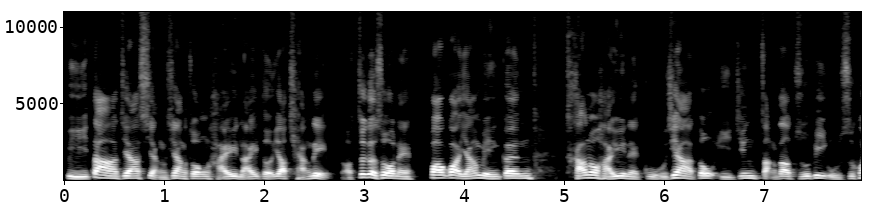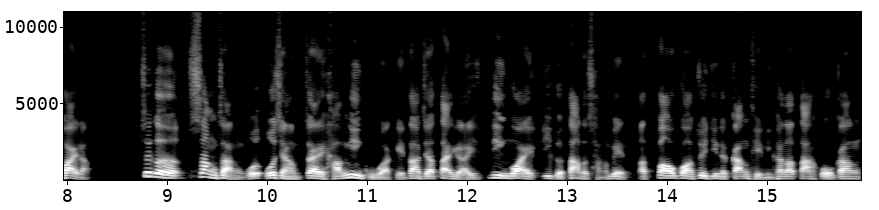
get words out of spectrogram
比大家想象中还来得要强烈啊。这个时候呢，包括阳明跟长荣海运呢，股价都已经涨到直逼五十块了。这个上涨，我我想在航运股啊，给大家带来另外一个大的场面啊，包括最近的钢铁，你看到大国钢、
